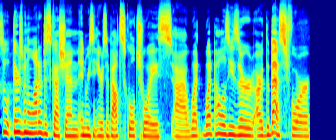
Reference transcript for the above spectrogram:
So there's been a lot of discussion in recent years about school choice, uh, what what policies are are the best for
